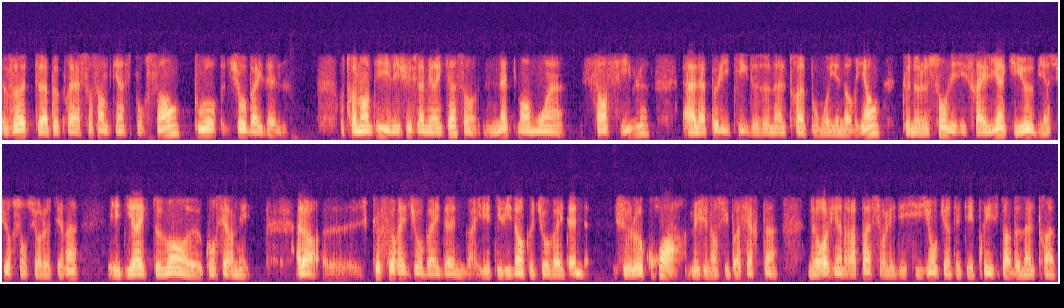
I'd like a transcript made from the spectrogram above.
votent à peu près à 75% pour Joe Biden. Autrement dit, les Juifs américains sont nettement moins sensibles à la politique de Donald Trump au Moyen-Orient que ne le sont les Israéliens, qui, eux, bien sûr, sont sur le terrain et directement euh, concernés. Alors, euh, que ferait Joe Biden? Bah, Il est évident que Joe Biden, je le crois, mais je n'en suis pas certain, ne reviendra pas sur les décisions qui ont été prises par Donald Trump.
